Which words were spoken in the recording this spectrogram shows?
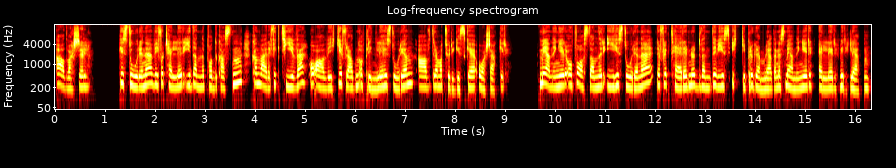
Advarsel Historiene vi forteller i denne podkasten kan være fiktive og avvike fra den opprinnelige historien av dramaturgiske årsaker. Meninger og påstander i historiene reflekterer nødvendigvis ikke programledernes meninger eller virkeligheten.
